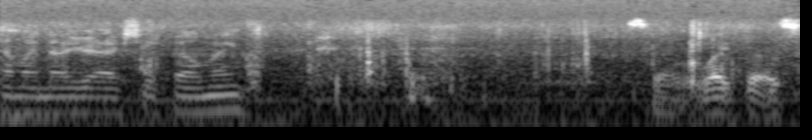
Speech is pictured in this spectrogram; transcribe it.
Time I know you're actually filming. See how the light does.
